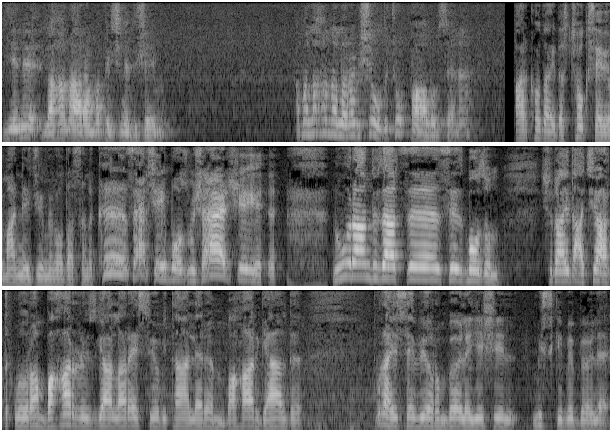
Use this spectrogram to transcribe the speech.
Yeni lahana arama peşine düşeyim. Ama lahanalara bir şey oldu. Çok pahalı bu sene. Arka odayı da çok seviyorum anneciğimin odasını. Kız her şeyi bozmuş her şeyi. Nuran düzeltsin siz bozun. Şurayı da açıyor artık Nuran. Bahar rüzgarları esiyor bir tanelerim. Bahar geldi. Burayı seviyorum böyle yeşil mis gibi böyle.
